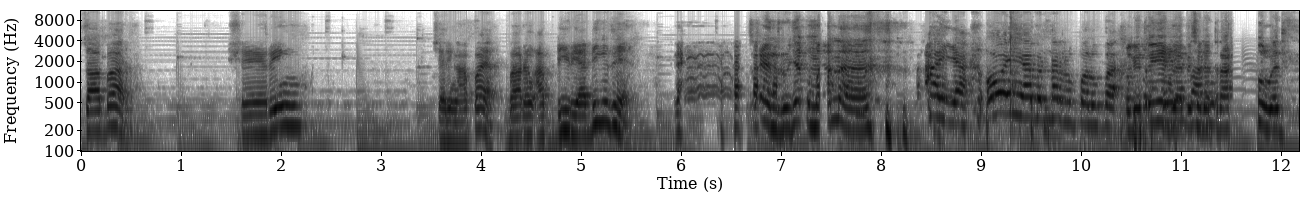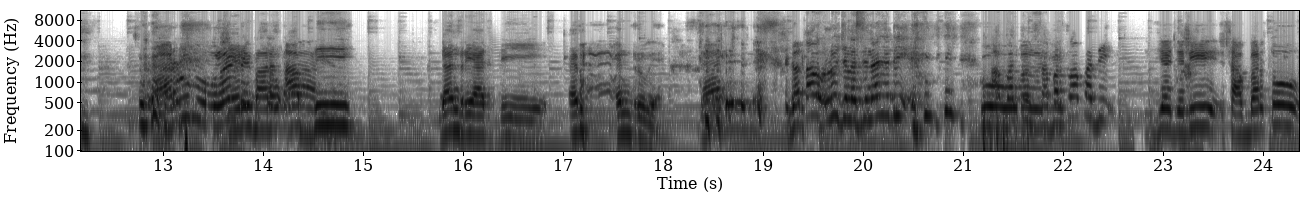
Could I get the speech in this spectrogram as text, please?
Sabar. Sharing. Sharing apa ya? Bareng Abdi Riyadi gitu ya? Andrew-nya ke mana? Ah iya. Oh iya benar lupa lupa. Begitu ya di episode terakhir berarti. Baru mulai dari bareng. Abdi dan Riyadi. M Andrew ya. Dan Gak tahu, lu jelasin aja di. apa tuh? Sabar tuh apa di? Ya, jadi Sabar tuh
